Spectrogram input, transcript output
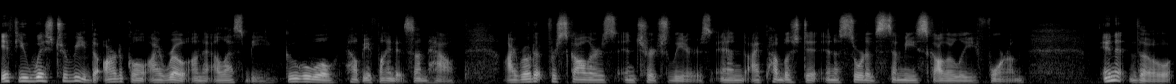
If you wish to read the article I wrote on the LSB, Google will help you find it somehow. I wrote it for scholars and church leaders, and I published it in a sort of semi scholarly forum. In it, though,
